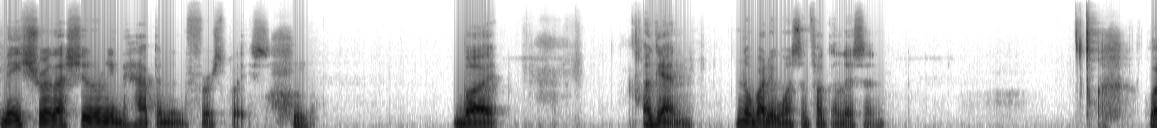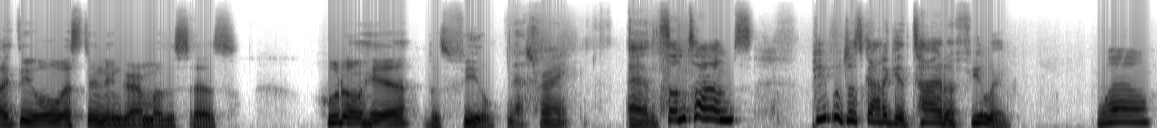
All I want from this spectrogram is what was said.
make sure that shit don't even happen in the first place. Hmm. but again, nobody wants to fucking listen. Like the old West Indian grandmother says, who don't hear does feel. That's right. And sometimes people just got to get tired of feeling. Well,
